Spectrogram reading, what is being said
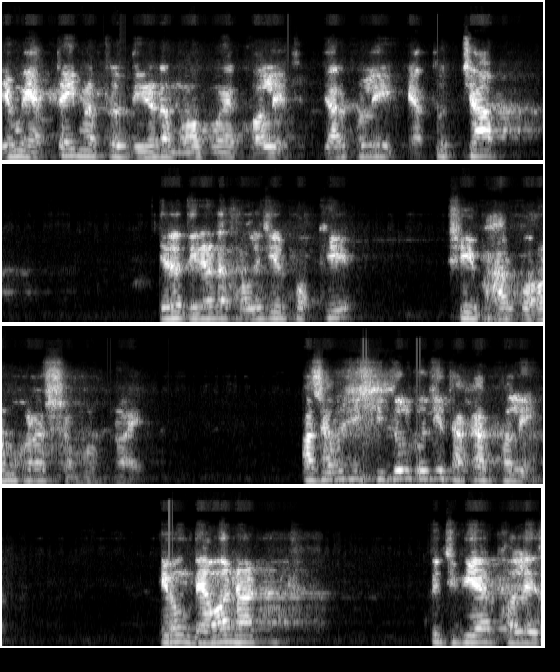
এবং একটাই মাত্র দিনাটা মহকুমা কলেজ যার ফলে এত চাপ যেটা দিনাটা কলেজের পক্ষে সেই ভার বহন করা সম্ভব নয়। পাশাপাশি শীতলকুচি থাকার ফলে এবং দেওয়ানহাট, কুচবিহার কলেজ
